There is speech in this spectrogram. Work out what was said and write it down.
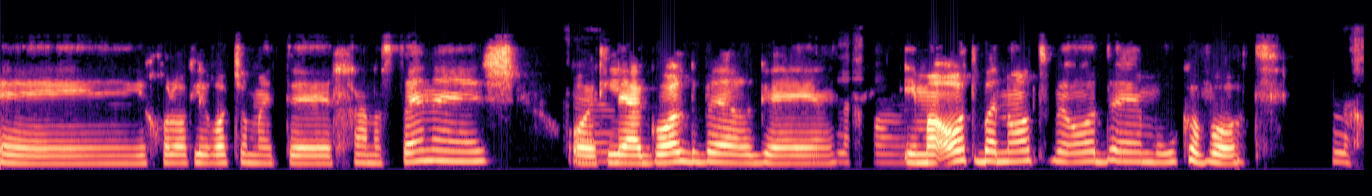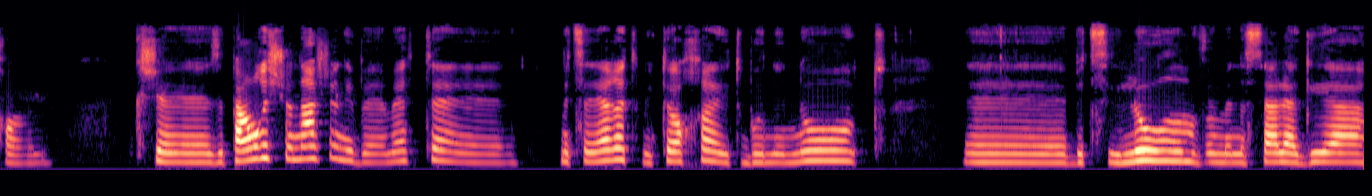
אה, יכולות לראות שם את אה, חנה סנש. או את כן. לאה גולדברג, אה, נכון. אימהות בנות מאוד מורכבות. נכון. כשזו פעם ראשונה שאני באמת מציירת מתוך ההתבוננות בצילום ומנסה להגיע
